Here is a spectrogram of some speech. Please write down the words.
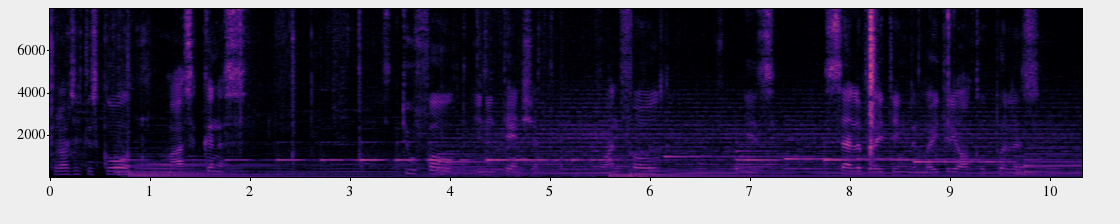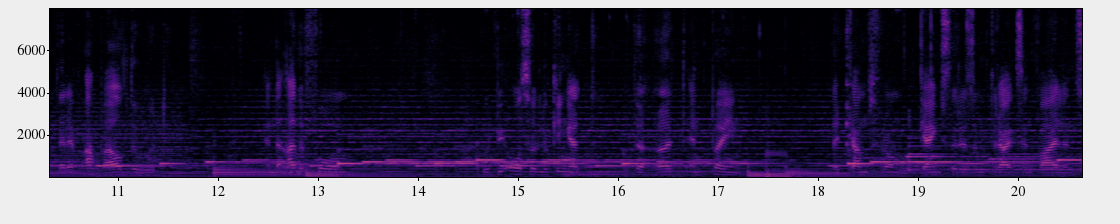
project is called Masakinnis. It's twofold in intention. One fold is celebrating the matriarchal pillars that have upheld the wood. And the other form would be also looking at the hurt and pain that comes from gangsterism, drugs and violence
